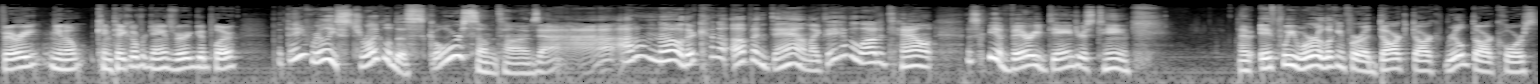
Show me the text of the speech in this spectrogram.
Very you know can take over games. Very good player but they really struggle to score sometimes. I, I don't know. They're kind of up and down. Like they have a lot of talent. This could be a very dangerous team. If we were looking for a dark, dark, real dark horse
